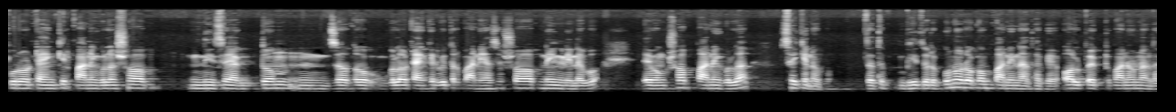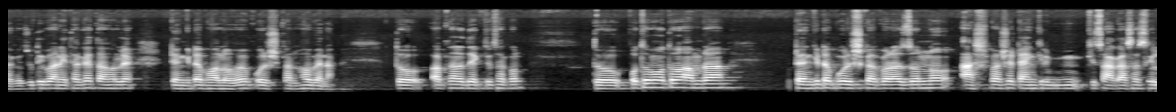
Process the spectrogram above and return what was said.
পুরো ট্যাঙ্কির পানিগুলো সব নিচে একদম যতগুলো ট্যাঙ্কের ভিতর পানি আছে সব নিংড়ে নেব এবং সব পানিগুলা সেঁকে নেব। যাতে ভিতরে কোনো রকম পানি না থাকে, অল্প একটু পানিও না থাকে। যদি পানি থাকে তাহলে ট্যাঙ্কিটা ভালোভাবে পরিষ্কার হবে না। তো আপনারা দেখতে থাকুন তো প্রথমত আমরা ট্যাঙ্কিটা পরিষ্কার করার জন্য আশপাশে ট্যাঙ্কির কিছু আগাছা ছিল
